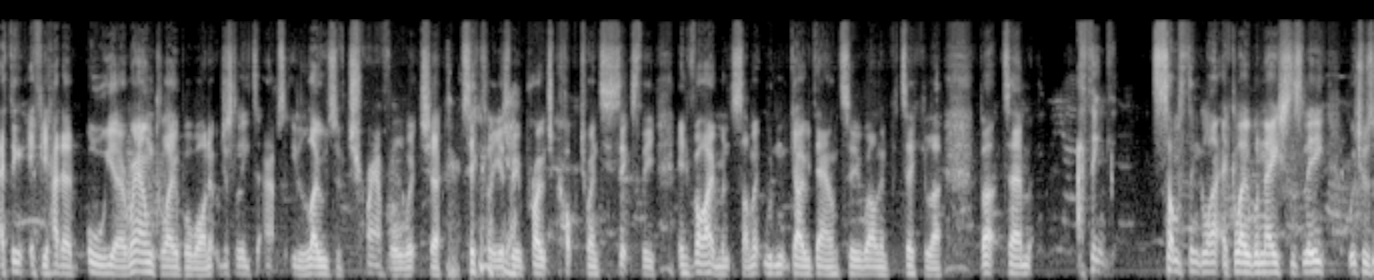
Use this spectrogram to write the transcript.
I think if you had an all year round global one, it would just lead to absolutely loads of travel, which uh, particularly as yeah. we approach COP26, the environment summit, wouldn't go down too well in particular. But um, I think something like a Global Nations League, which was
